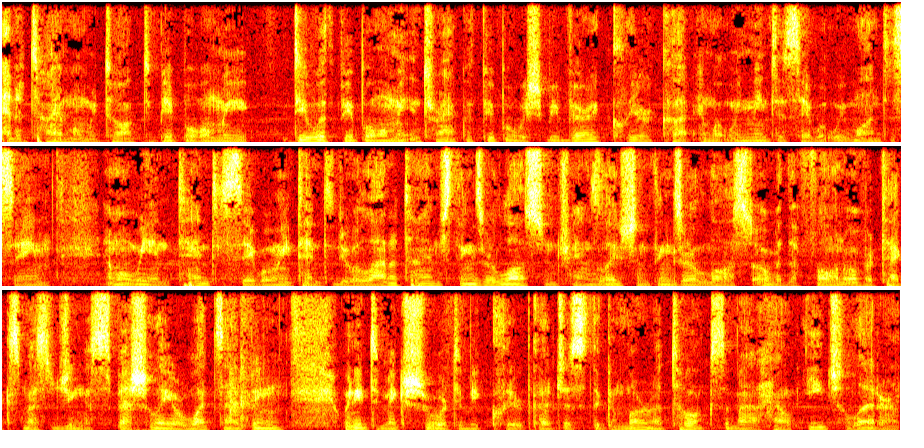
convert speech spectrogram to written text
at a time when we talk to people, when we deal with people, when we interact with people, we should be very clear cut in what we mean to say, what we want to say, and what we intend to say, what we intend to do. A lot of times things are lost in translation, things are lost over the phone, over text messaging, especially, or WhatsApping. We need to make sure to be clear cut. Just the Gemara talks about how each letter,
